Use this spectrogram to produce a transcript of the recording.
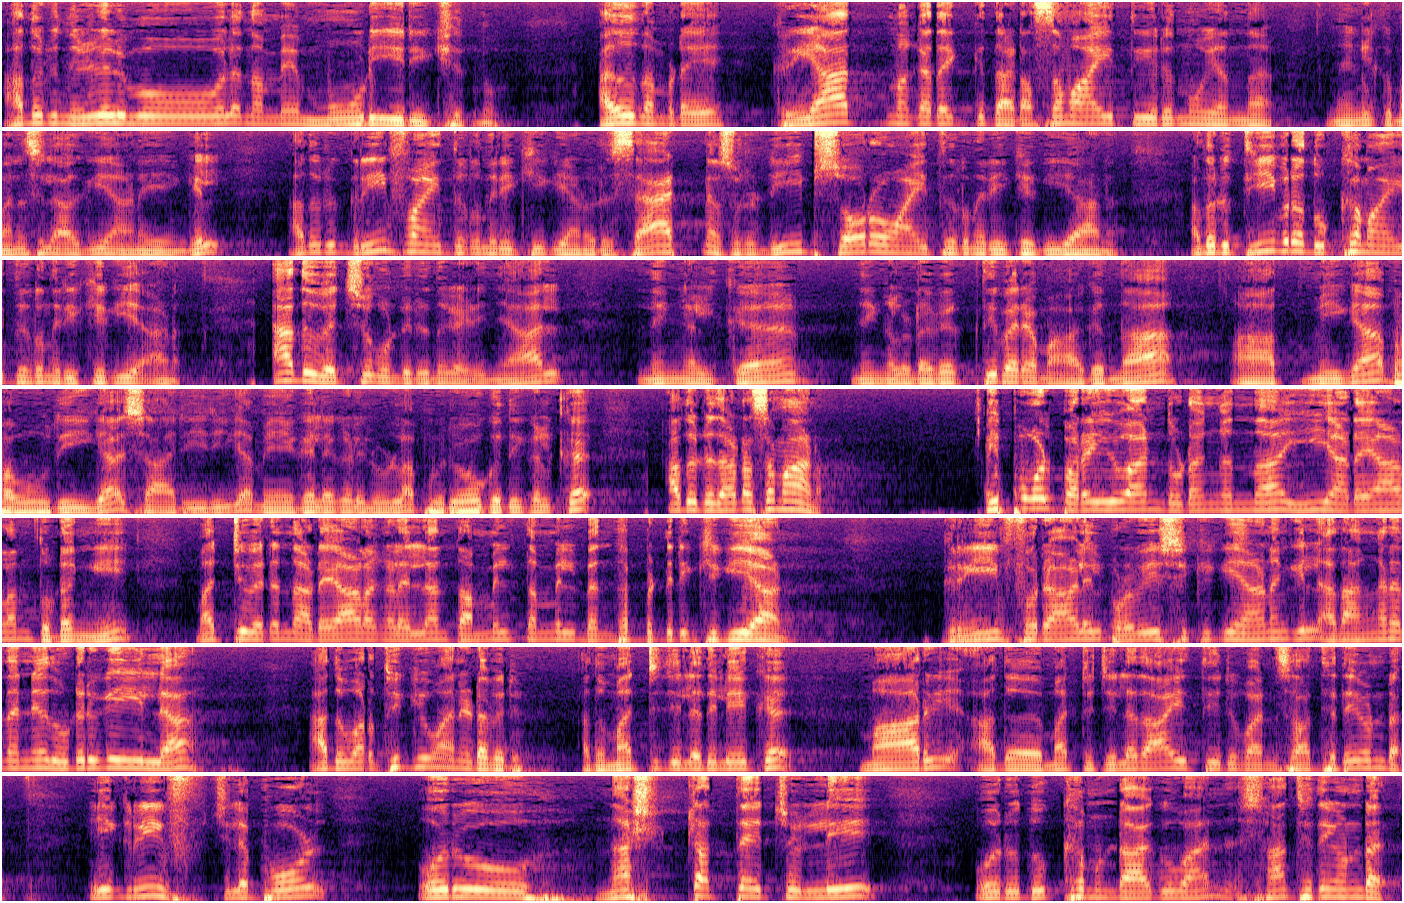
അതൊരു നിഴൽ പോലെ നമ്മെ മൂടിയിരിക്കുന്നു. അത് നമ്മുടെ ക്രിയാത്മകതയ്ക്ക് തടസ്സമായി തീരുന്നു എന്ന് നിങ്ങൾക്ക് മനസ്സിലാകുകയാണ് എങ്കിൽ അതൊരു ഗ്രീഫായി തീർന്നിരിക്കുകയാണ് ഒരു സാഡ്നെസ് ഒരു ഡീപ്പ് സോറോ ആയി തീർന്നിരിക്കുകയാണ് അതൊരു തീവ്ര ദുഃഖമായി തീർന്നിരിക്കുകയാണ്. അത് വെച്ചുകൊണ്ടിരുന്നു കഴിഞ്ഞാൽ നിങ്ങൾക്ക് നിങ്ങളുടെ വ്യക്തിപരമാകുന്ന ആത്മീക ഭൗതിക ശാരീരിക മേഖലകളിലുള്ള പുരോഗതികൾക്ക് അതൊരു തടസ്സമാണ്. ഇപ്പോൾ പറയുവാൻ തുടങ്ങുന്ന ഈ അടയാളം തുടങ്ങി മറ്റു വരുന്ന അടയാളങ്ങളെല്ലാം തമ്മിൽ തമ്മിൽ ബന്ധപ്പെട്ടിരിക്കുകയാണ്. ഗ്രീഫ് ഒരാളിൽ പ്രവേശിക്കുകയാണെങ്കിൽ അത് അങ്ങനെ തന്നെ തുടരുകയില്ല. അത് വർദ്ധിക്കുവാനിട വരും അത് മറ്റു ചിലതിലേക്ക് മാറി അത് മറ്റു ചിലതായി തീരുവാൻ സാധ്യതയുണ്ട്. ഈ ഗ്രീഫ് ചിലപ്പോൾ ഒരു നഷ്ടത്തെ ചൊല്ലി ഒരു ദുഃഖമുണ്ടാകുവാൻ സാധ്യതയുണ്ട്.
